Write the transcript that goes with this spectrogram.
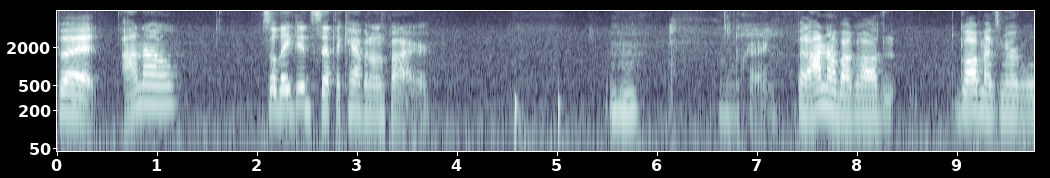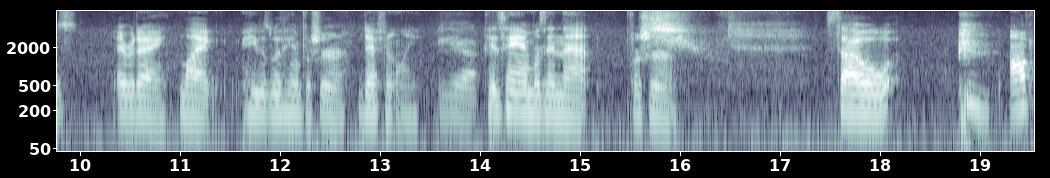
But I know So they did set the cabin on fire. Hmm Okay. But I know about God. God makes miracles every day. Like he was with him for sure, definitely. Yeah. His hand was in that for sure. So, ob-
